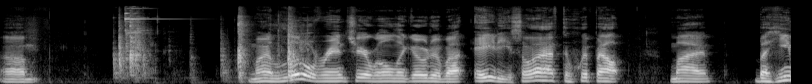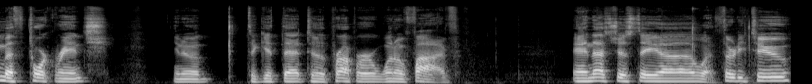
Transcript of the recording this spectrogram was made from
Um, my little wrench here will only go to about 80. So I have to whip out my behemoth torque wrench, you know, to get that to the proper 105. And that's just a, uh, what, 32,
